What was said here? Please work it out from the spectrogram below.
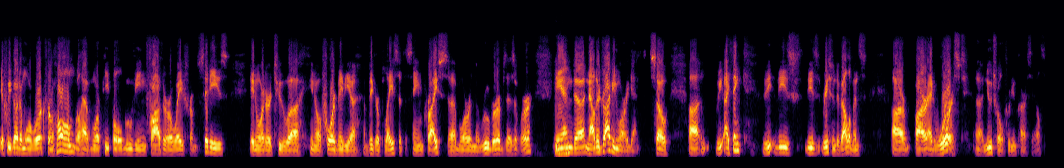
if we go to more work from home, we'll have more people moving farther away from cities in order to, uh, you know, afford maybe a, a, bigger place at the same price, uh, more in the ruburbs, as it were. Mm-hmm. And uh, now they're driving more again. So uh, we, I think the, these these recent developments are are at worst uh, neutral for new car sales.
